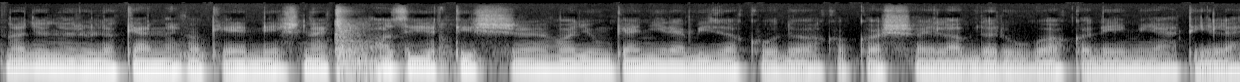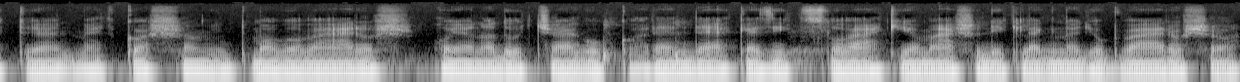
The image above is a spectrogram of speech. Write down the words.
Nagyon örülök ennek a kérdésnek. Azért is vagyunk ennyire bizakodóak a Kassai Labdarúgó Akadémiát illetően, mert Kassa, mint maga város, olyan adottságokkal rendelkezik, Szlovákia második legnagyobb városa,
